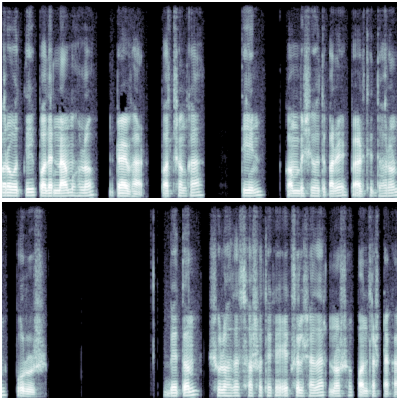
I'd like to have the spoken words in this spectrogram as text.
পরবর্তী পদের নাম হলো ড্রাইভার। পদ সংখ্যা তিন কম বেশি হতে পারে প্রার্থীর ধরন পুরুষ। বেতন ষোলো হাজার ছশো থেকে একচল্লিশ হাজার নশো পঞ্চাশ টাকা।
